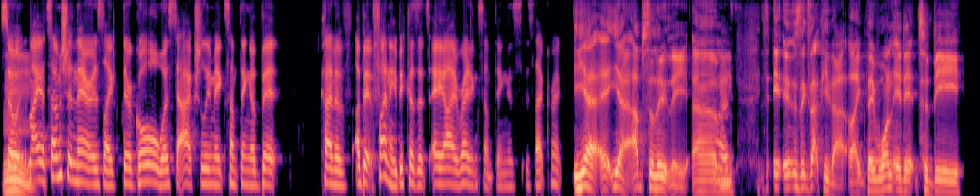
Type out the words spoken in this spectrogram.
So mm. my assumption there is like their goal was to actually make something a bit kind of a bit funny because it's AI writing something. Is is that correct? Yeah, eh, yeah, absolutely. Um, it, it was exactly that. Like they wanted it to be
